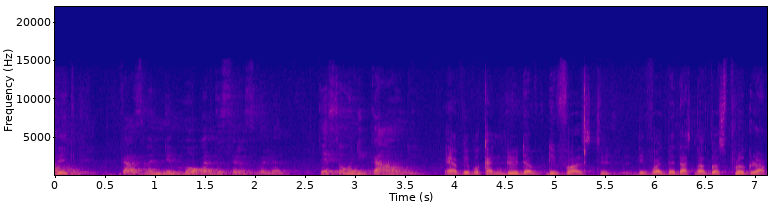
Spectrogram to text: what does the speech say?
unique. А, казва, не могат да се развалят. Те са уникални. Yeah, people can do the divorce to divorce, but that's not God's program.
